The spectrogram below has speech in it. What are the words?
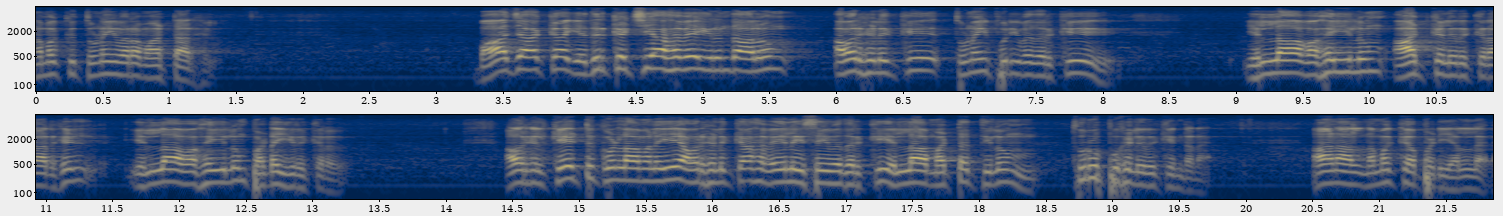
நமக்கு துணை வர மாட்டார்கள். பாஜக எதிர்க்கட்சியாகவே இருந்தாலும் அவர்களுக்கு துணை புரிவதற்கு எல்லா வகையிலும் ஆட்கள் இருக்கிறார்கள் எல்லா வகையிலும் படை இருக்கிறது. அவர்கள் கேட்டுக்கொள்ளாமலேயே அவர்களுக்காக வேலை செய்வதற்கு எல்லா மட்டத்திலும் துருப்புகள் இருக்கின்றன. ஆனால் நமக்கு அப்படி அல்ல.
